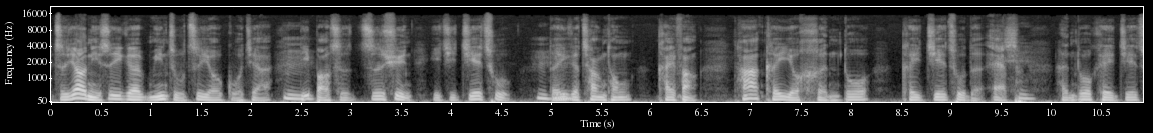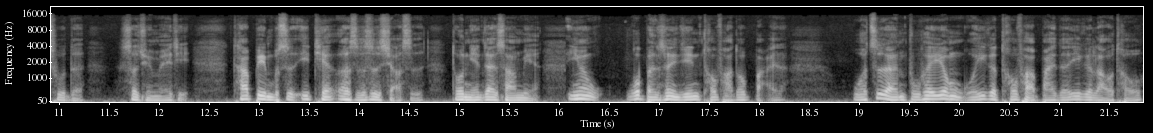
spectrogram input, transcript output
只要你是一个民主自由国家，你保持资讯以及接触的一个畅通开放，它可以有很多可以接触的 App，很多可以接触的社群媒体，它并不是一天二十四小时都黏在上面。因为我本身已经头发都白了，我自然不会用我一个头发白的一个老头，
